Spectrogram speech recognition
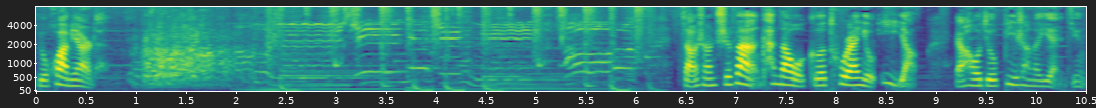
有画面了。早上吃饭看到我哥突然有异样。然后就闭上了眼睛，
